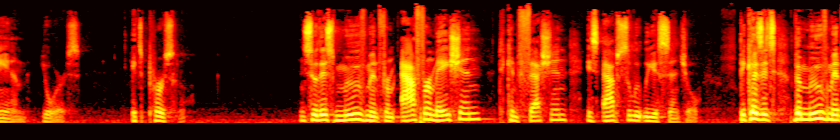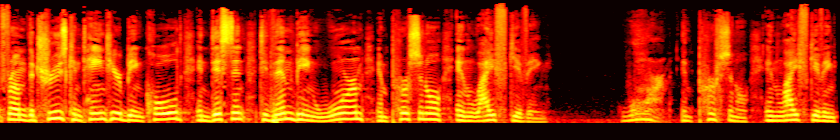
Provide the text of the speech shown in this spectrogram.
am yours it's personal. And so, this movement from affirmation to confession is absolutely essential because it's the movement from the truths contained here being cold and distant to them being warm and personal and life giving. Warm and personal and life giving.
